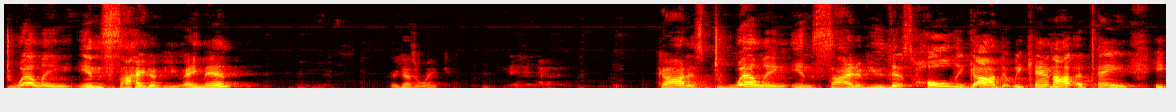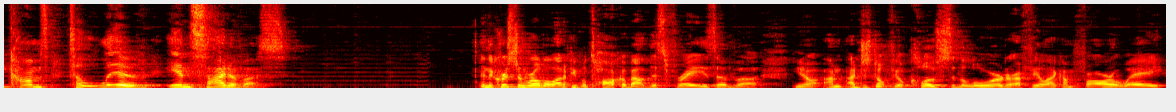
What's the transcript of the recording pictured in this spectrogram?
dwelling inside of you. Amen? Are you guys awake? God is dwelling inside of you, this holy God that we cannot attain. He comes to live inside of us. In the Christian world, a lot of people talk about this phrase of, uh, you know, i just don't feel close to the Lord or I feel like I'm far away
